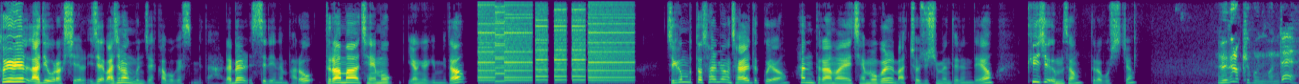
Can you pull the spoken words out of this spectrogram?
토요일 라디오 락실 이제 마지막 문제 가보겠습니다. 레벨 3는 바로 드라마 제목 영역입니다. 지금부터 설명 잘 듣고요. 한 드라마의 제목을 맞춰주시면 되는데요. 퀴즈 음성 들어보시죠. 왜 그렇게 보는 건데?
